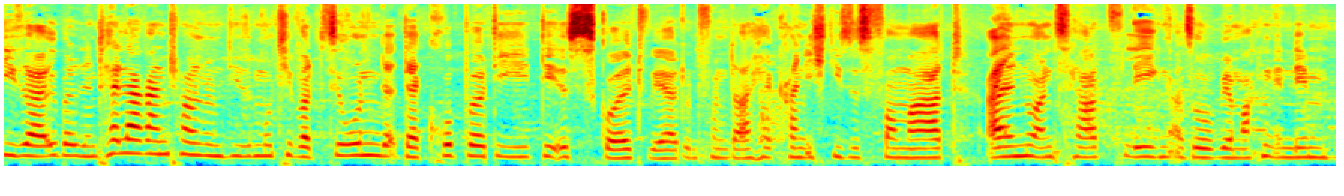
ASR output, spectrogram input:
dieser über den Tellerrand schauen und diese Motivation der, der, Gruppe, die, die ist Gold wert. Und von daher kann ich dieses Format allen nur ans Herz legen. Also wir machen in dem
